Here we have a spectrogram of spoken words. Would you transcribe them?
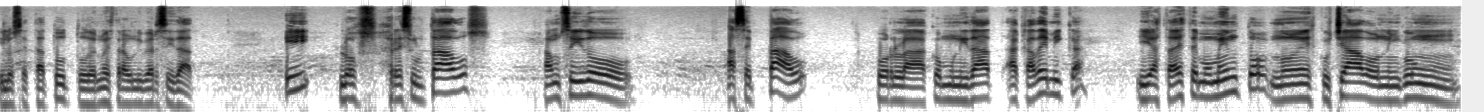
y los estatutos de nuestra universidad. Y los resultados han sido aceptados por la comunidad académica y hasta este momento no he escuchado ningún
